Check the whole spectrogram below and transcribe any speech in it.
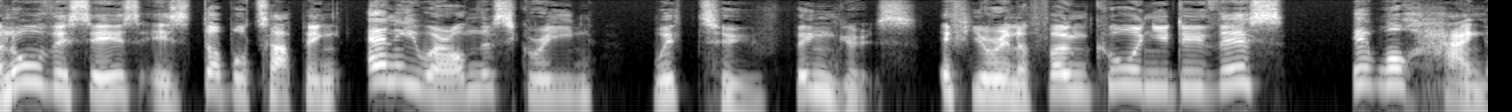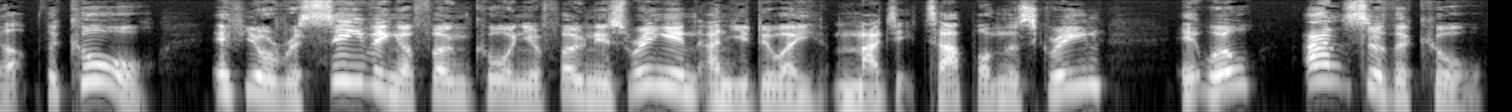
And all this is is double tapping anywhere on the screen with two fingers. If you're in a phone call and you do this, it will hang up the call. If you're receiving a phone call and your phone is ringing and you do a magic tap on the screen, it will answer the call.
